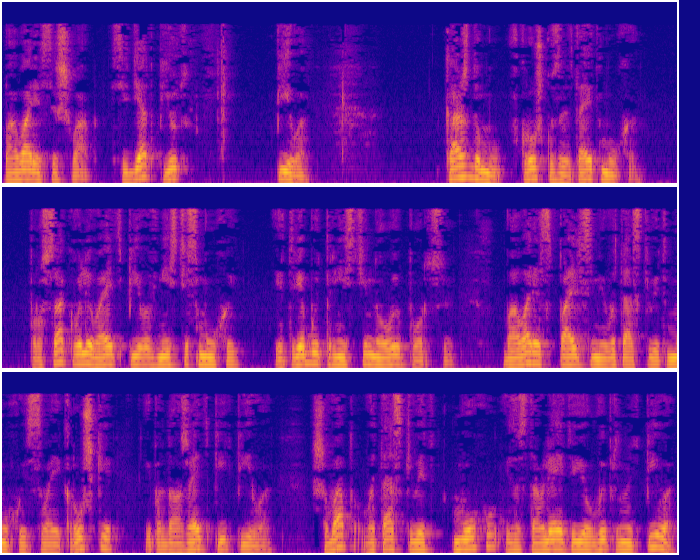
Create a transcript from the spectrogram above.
баварец и шваб сидят, пьют пиво. Каждому в кружку залетает муха. Прусак выливает пиво вместе с мухой и требует принести новую порцию. Баварец пальцами вытаскивает муху из своей кружки и продолжает пить пиво. Шваб вытаскивает муху и заставляет ее выплюнуть пиво,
